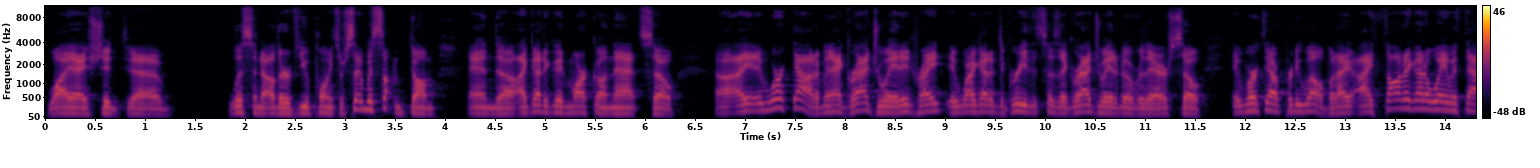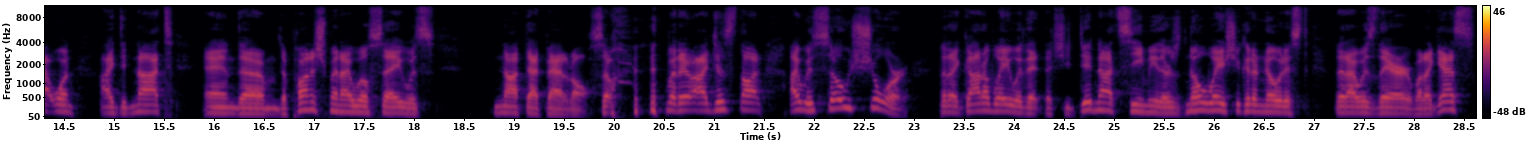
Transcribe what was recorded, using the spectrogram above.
why I should uh, listen to other viewpoints or. It was something dumb. And uh, I got a good mark on that. So uh, it worked out. I mean, I graduated, right? It, I got a degree that says I graduated over there. So it worked out pretty well. But I, I thought I got away with that one. I did not. And um, the punishment, I will say, was not that bad at all. So, but it, I just thought I was so sure that I got away with it that she did not see me. There's no way she could have noticed that I was there. But I guess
